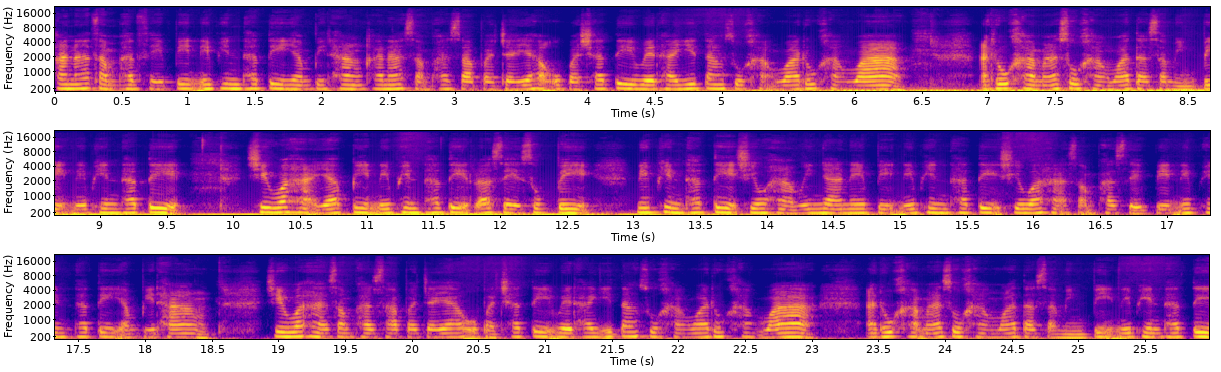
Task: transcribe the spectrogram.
คณะสัมผัสเสปินิพินทติยัมปิทางคณะสัมผัสสัพปัจจยาอุปชชติเวทายิตังสุขังว่าทุกขังว่า อทุคขามะสุขังวาตัสมิงปินิพินทติ ชิวหายะปินิพินทติระเสสุปิ นิพินทติ ชิวหาวิญญาเนปินิพินทติ ชิวหาสัมภัสเสปินิพินทติยัมปิทางชิวหาสัมภัสสะปัจจยาอุปัชชติ เวทายิตังสุขังวาทุขังวาอทุคขามะสุขังวาตัสมิงปินิพินทติ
